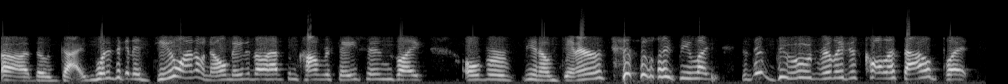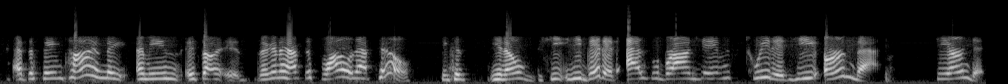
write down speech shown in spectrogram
uh, those guys. What is it going to do? I don't know. Maybe they'll have some conversations like over, you know, dinner, like be like, did this dude really just call us out? But at the same time, they, I mean, it's a, it, they're going to have to swallow that pill because you know he he did it as LeBron James tweeted. He earned that. He earned it.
